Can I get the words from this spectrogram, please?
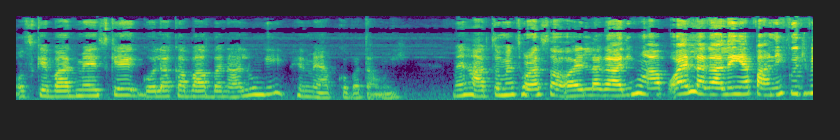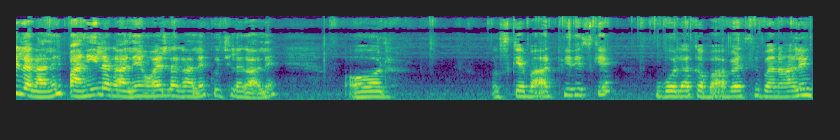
उसके बाद मैं इसके गोला कबाब बना लूँगी, फिर मैं आपको बताऊँगी। मैं हाथों में थोड़ा सा ऑयल लगा रही हूँ। आप ऑयल लगा लें या पानी कुछ भी लगा लें, पानी लगा लें ऑयल लगा लें, कुछ लगा लें। और उसके बाद फिर इसके गोला कबाब ऐसे बना लें,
